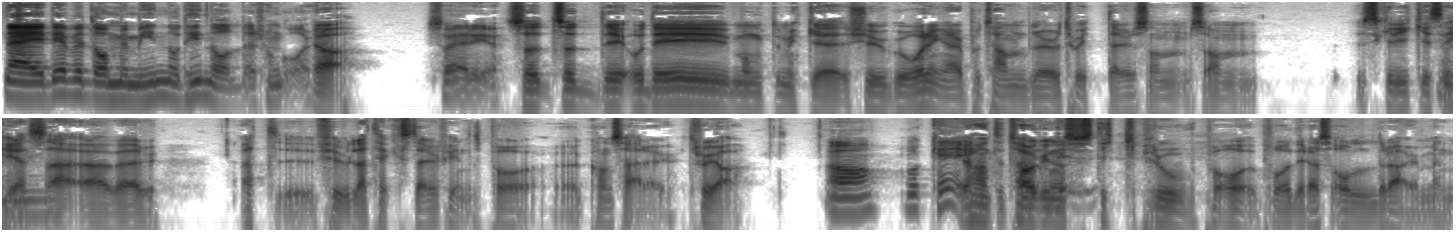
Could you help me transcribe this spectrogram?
Nej, det är väl de med min och din ålder som går. Ja, Så är det ju. så, så det, och det är ju mångt och mycket 20-åringar på Tumblr och Twitter som, som skriker sig Mm. hesa över att fula texter finns på eh, konserter, tror jag. Ja, okej. Jag har inte tagit något stickprov på, på deras åldrar, men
